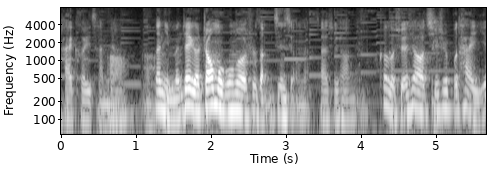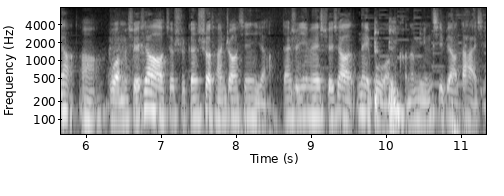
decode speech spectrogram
还可以参加。那你们这个招募工作是怎么进行的？在学校内各个学校其实不太一样。啊？我们学校就是跟社团招新一样，但是因为学校内部我们可能名气比较大一些，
